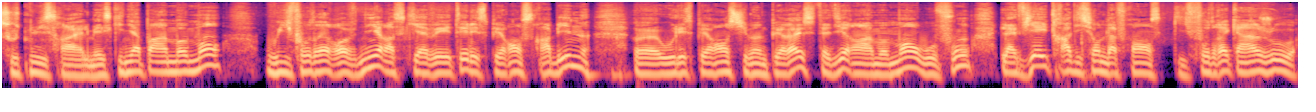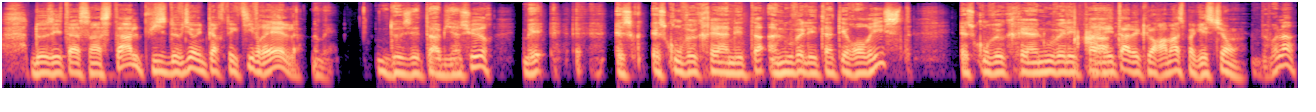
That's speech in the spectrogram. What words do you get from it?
soutenu Israël. Mais est-ce qu'il n'y a pas un moment où il faudrait revenir à ce qui avait été l'espérance Rabin euh, ou l'espérance Simone Peres, c'est-à-dire à un moment où, au fond, la vieille tradition de la France, qu'il faudrait qu'un jour deux États s'installent, puisse devenir une perspective réelle. Non mais deux États bien sûr, mais est-ce qu'on veut créer un État, un nouvel État terroriste? Est-ce qu'on veut créer un nouvel État? Un État avec le Hamas, pas question. Ben voilà.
